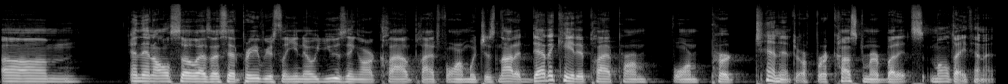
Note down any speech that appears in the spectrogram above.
Um, and then also, as I said previously, you know, using our cloud platform, which is not a dedicated platform form per tenant or per customer, but it's multi-tenant,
